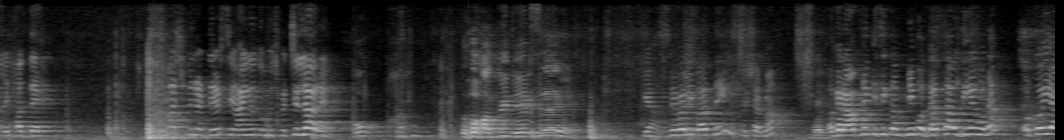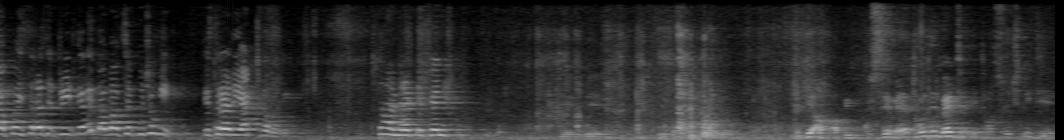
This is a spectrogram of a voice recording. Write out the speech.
अरे हद है। पाँच मिनट देर से आई हूँ तो मुझ पर चिल्ला रहे हैं। तो आप भी देर से आए हैं? ये हंसने वाली बात नहीं मिस्टर शर्मा। अगर आपने किसी कंपनी को दस साल दिए हो ना और कोई आपको इस तरह से ट्रीट करे तब आपसे पूछूँगी किस तरह रिएक्ट करोगे। कहा मेरा टिफ़िन देखिए आप अभी गुस्से में थोड़ी देर बैठ जाइए थोड़ा सोच लीजिए।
